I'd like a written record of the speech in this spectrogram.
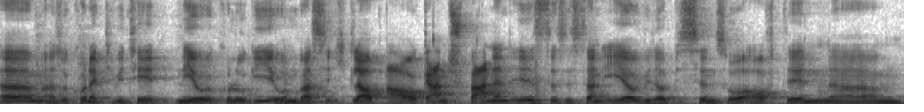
ähm, also Konnektivität, Neoökologie und was ich glaube auch ganz spannend ist, das ist dann eher wieder ein bisschen so auf den ähm,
